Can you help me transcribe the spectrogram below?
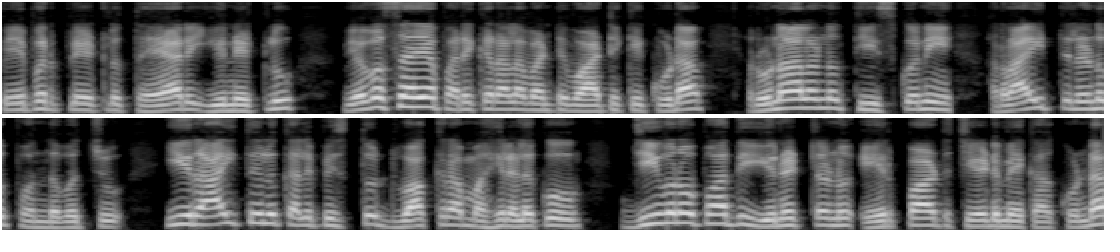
పేపర్ ప్లేట్లు తయారీ యూనిట్లు వ్యవసాయ పరికరాల వంటి వాటికి కూడా రుణాలను తీసుకొని రాయితీలను పొందవచ్చు. ఈ రాయితీలు కల్పిస్తూ డ్వాక్రా మహిళలకు జీవనోపాధి యూనిట్లను ఏర్పాటు చేయడమే కాకుండా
